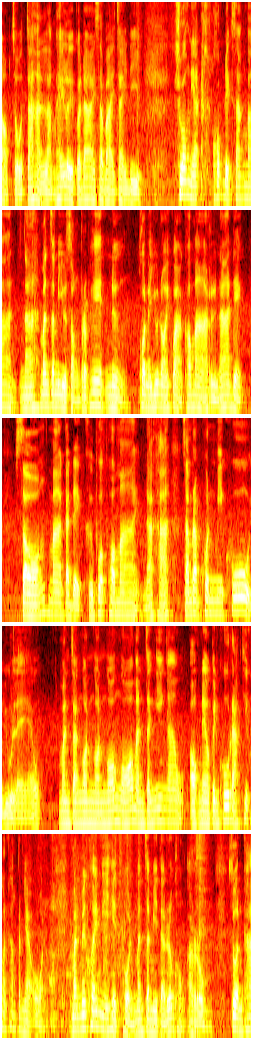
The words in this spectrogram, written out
ตอบโจทย์จะหันหลังให้เลยก็ได้สบายใจดี ช่วงเนี้ยคบเด็กสร้างบ้านนะ มันจะมีอยู่ 2 ประเภท 1. คนอายุน้อยกว่าเข้ามาหรือหน้าเด็ก 2. มากับเด็กคือพวกพ่อไม้นะคะสำหรับคนมีคู่อยู่แล้ว มันจะงอนงอนง้อง้อมันจะงี่เง่า ออกแนวเป็นคู่รักที่ค่อนข้างปัญญาอ่อน มันไม่ค่อยมีเหตุผล มันจะมีแต่เรื่องของอารมณ์ ส่วนใคร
